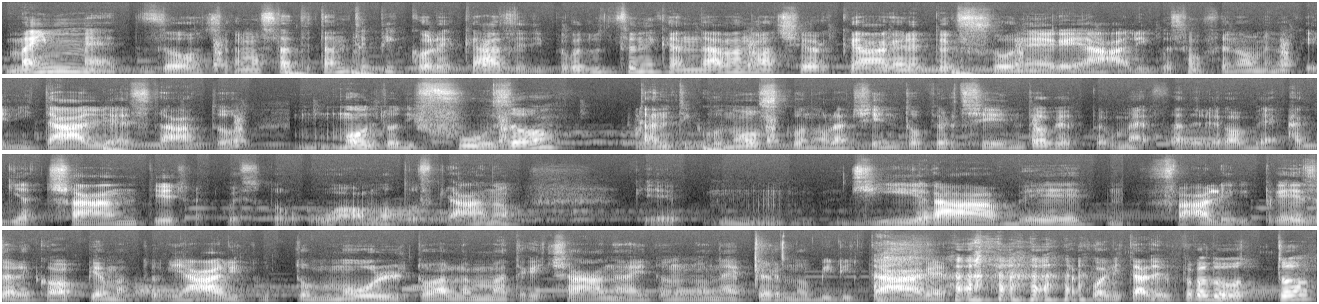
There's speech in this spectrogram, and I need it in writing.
ma in mezzo c'erano state tante piccole case di produzione che andavano a cercare le persone reali. Questo è un fenomeno che in Italia è stato molto diffuso. Tanti conoscono la 100% che per me fa delle robe agghiaccianti, cioè questo uomo toscano che mh, gira e fa le riprese alle coppie amatoriali, tutto molto alla matriciana e non è per nobilitare la qualità del prodotto,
